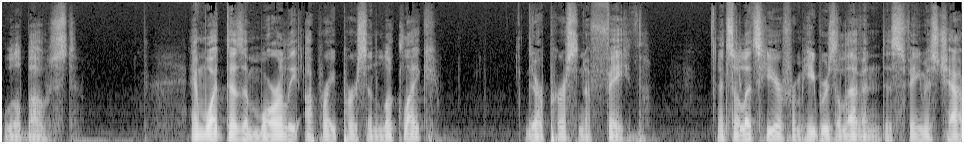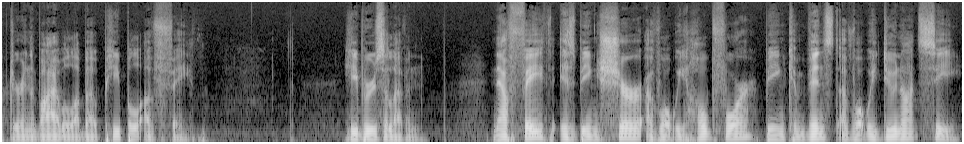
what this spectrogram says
will boast. And what does a morally upright person look like? They're a person of faith. And so let's hear from Hebrews 11, this famous chapter in the Bible about people of faith. Hebrews 11. Now faith is being sure of what we hope for, being convinced of what we do not see.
